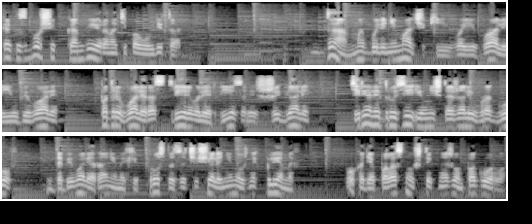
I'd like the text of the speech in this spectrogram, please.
как сборщик конвейера на типовую деталь. Да, мы были не мальчики, и воевали, и убивали, подрывали, расстреливали, резали, сжигали – теряли друзей и уничтожали врагов, добивали раненых и просто зачищали ненужных пленных, походя полоснув штык-ножом по горлу.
